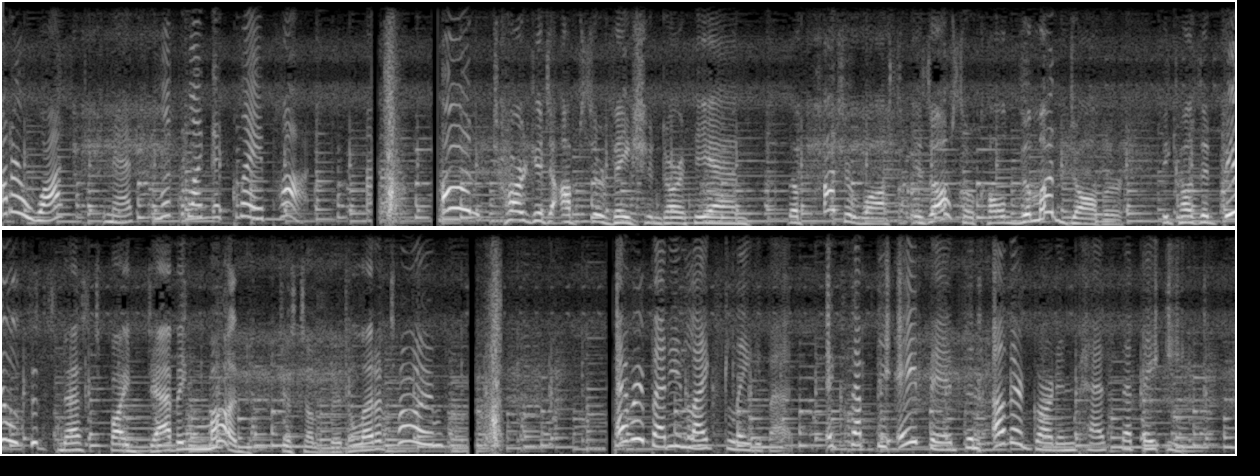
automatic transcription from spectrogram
Potter wasp nest looks like a clay pot. On target observation, Dorothy Ann. The potter wasp is also called the mud dauber because it builds its nest by dabbing mud just a little at a time. Everybody likes ladybugs, except the aphids and other garden pests that they eat.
